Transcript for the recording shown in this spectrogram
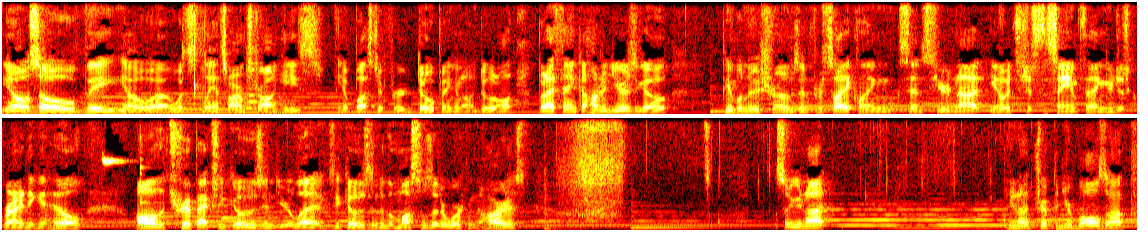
You know, so they, you know, uh, what's Lance Armstrong? He's you know busted for doping and doing all. But I think hundred years ago, people knew shrooms, and for cycling, since you're not, you know, it's just the same thing. You're just grinding a hill. All the trip actually goes into your legs. It goes into the muscles that are working the hardest. So you're not you're not tripping your balls off,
